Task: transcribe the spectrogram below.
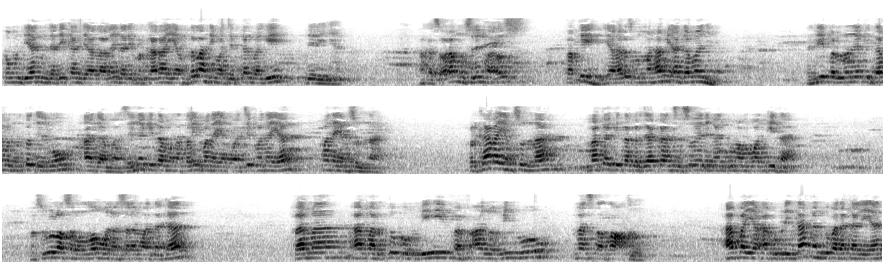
kemudian menjadikan dia lalai dari perkara yang telah diwajibkan bagi dirinya. Maka seorang muslim harus faqih, yang harus memahami agamanya. Jadi perlunya kita menuntut ilmu agama sehingga kita mengetahui mana yang wajib, mana yang mana yang sunnah perkara yang sunnah maka kita kerjakan sesuai dengan kemampuan kita. Rasulullah sallallahu alaihi wasallam mengatakan, Fama amartukum bihi faf'alu minhu mastata'tum. Apa yang aku perintahkan kepada kalian,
